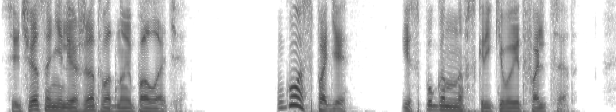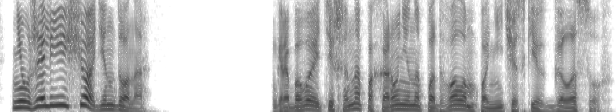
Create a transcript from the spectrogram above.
Сейчас они лежат в одной палате. «Господи!» — испуганно вскрикивает фальцет. «Неужели еще один донор?» Гробовая тишина похоронена подвалом панических голосов.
